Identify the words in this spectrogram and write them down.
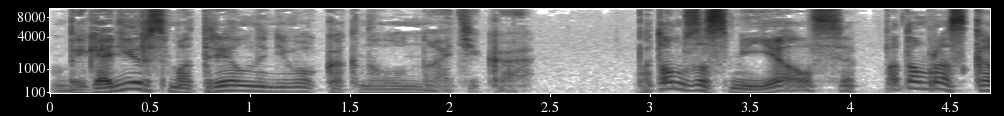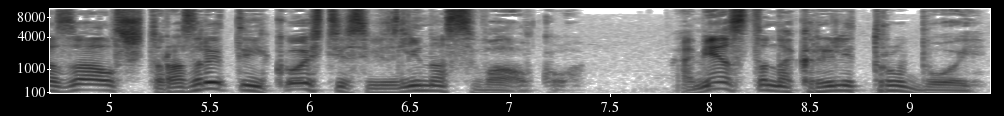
Бригадир смотрел на него, как на лунатика. Потом засмеялся, потом рассказал, что разрытые кости свезли на свалку, а место накрыли трубой,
